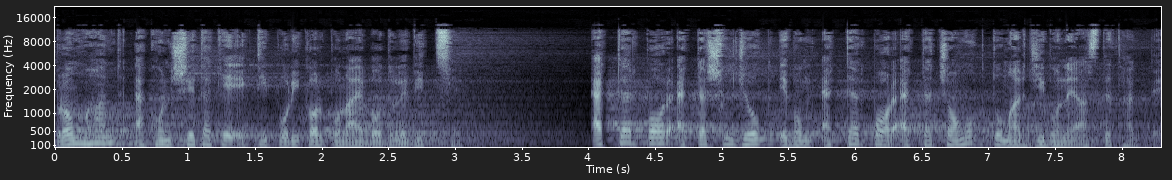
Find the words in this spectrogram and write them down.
ব্রহ্মাণ্ড এখন সেটাকে একটি পরিকল্পনায় বদলে দিচ্ছে। একটার পর একটা সুযোগ এবং একটার পর একটা চমক তোমার জীবনে আসতে থাকবে।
